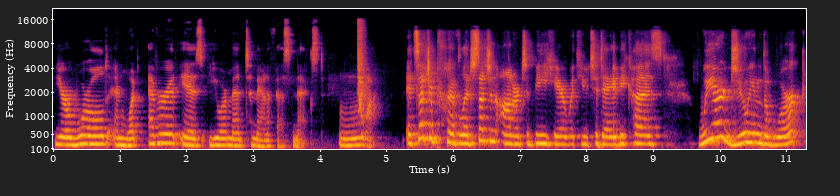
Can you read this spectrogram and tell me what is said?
your world, and whatever it is you are meant to manifest next. Mwah. It's such a privilege, such an honor to be here with you today because we are doing the work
